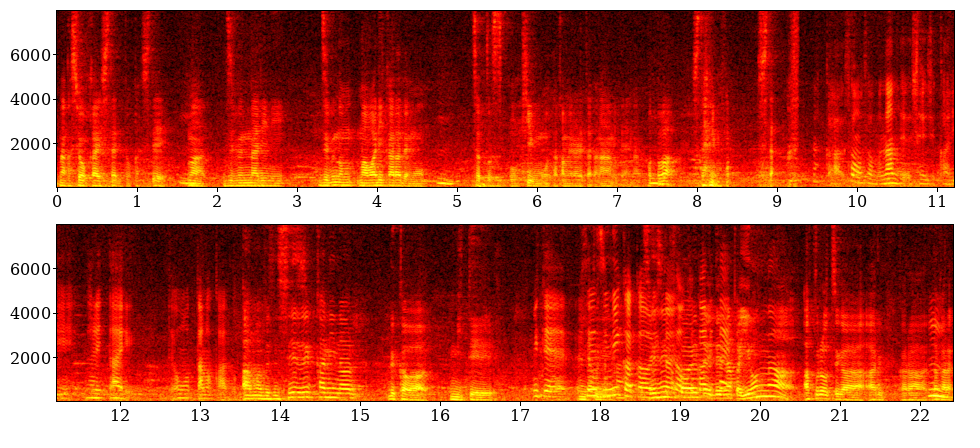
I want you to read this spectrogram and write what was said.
ん。なんか紹介したりとかして、うん。まあ自分なりに自分の周りからでもうん。ちょっとこう気分を高められたらなみたいなことはしたりもした、なんかそもそもなんで政治家になりたいって思ったのかとか。あまあ別に政治家になるかは未定見て政治に関わりたい。政治に関わりたい。でなんかいろんなアプローチがあるから、うん。だからい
